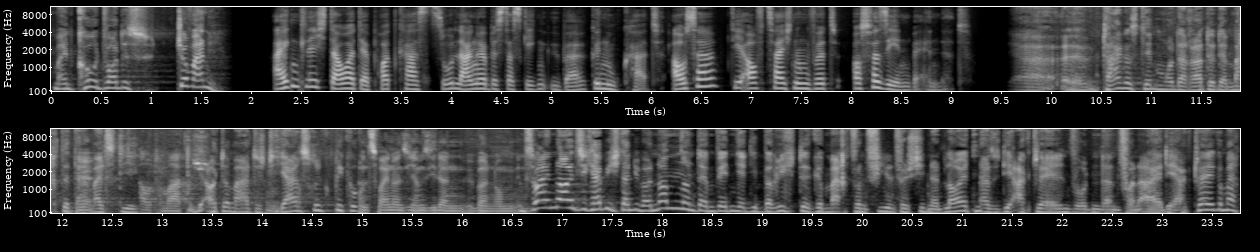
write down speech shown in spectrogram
mein Codewort ist Giovanni. Eigentlich dauert der Podcast so lange, bis das Gegenüber genug hat. Außer die Aufzeichnung wird aus Versehen beendet. Der äh, Tagesthemenmoderator, der machte damals die Automatisch. die, automatisch die Jahresrückblicke. Und 92 haben Sie dann übernommen. 92 habe ich dann übernommen und dann werden ja die Berichte gemacht von vielen verschiedenen Leuten. Also die aktuellen wurden dann von ARD aktuell gemacht.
